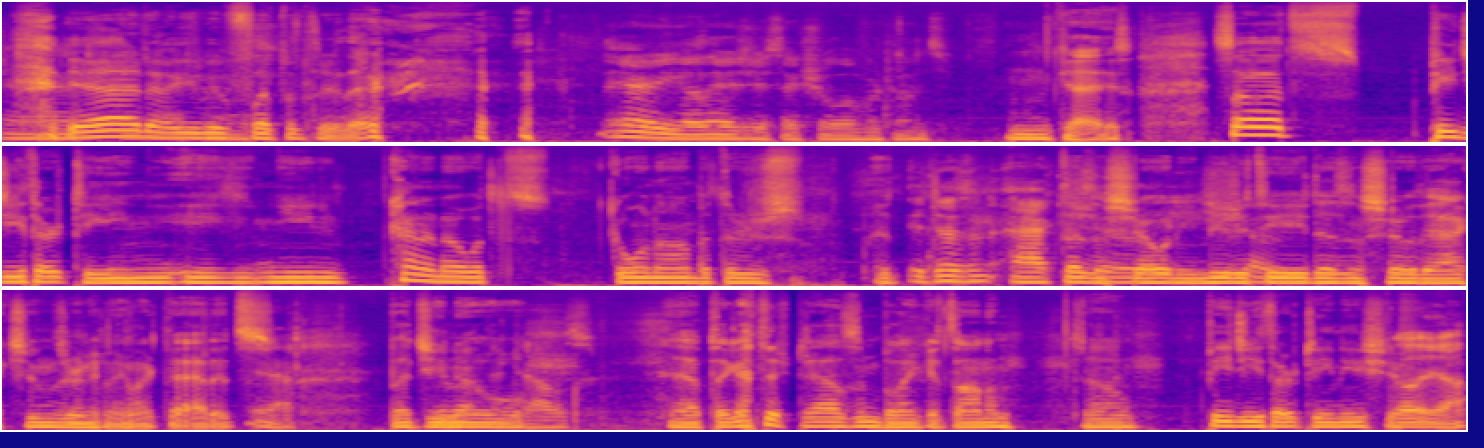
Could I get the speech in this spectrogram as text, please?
Yeah, I know you've been flipping through there. There you go. There's your sexual overtones. Okay, so it's PG thirteen. You, you kind of know what's going on, but there's It doesn't act. doesn't show any nudity. Doesn't show the actions or anything like that. It's Yeah. but you They know, their yep, they got their towels and blankets on them. So PG thirteen ish. Oh yeah,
